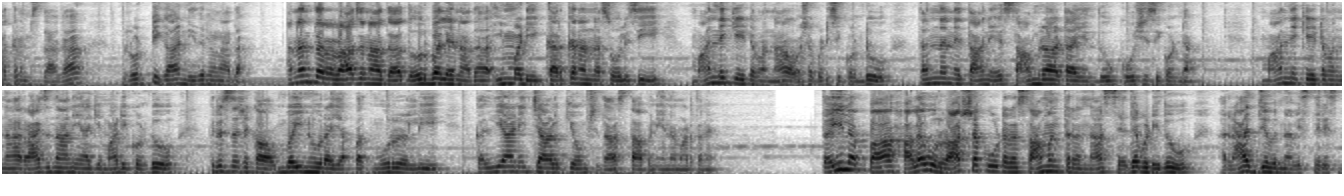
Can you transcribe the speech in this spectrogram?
ಆಕ್ರಮಿಸಿದಾಗ ರೊಟ್ಟಿಗ ನಿಧನನಾದ. ಅನಂತರ ರಾಜನಾದ ದೌರ್ಬಲ್ಯನಾದ ಇಮ್ಮಡಿ ಕರ್ಕನನ್ನು ಸೋಲಿಸಿ ಮಾನ್ಯಕೇಟವನ್ನು ವಶಪಡಿಸಿಕೊಂಡು ತನ್ನನ್ನೇ ತಾನೇ ಸಾಮ್ರಾಟ ಎಂದು ಘೋಷಿಸಿಕೊಂಡ. ಮಾನ್ಯಕೇಟವನ್ನು ರಾಜಧಾನಿಯಾಗಿ ಮಾಡಿಕೊಂಡು ಕ್ರಿಸ್ತಶಕ ಒಂಬೈನೂರ ಎಪ್ಪತ್ತ್ಮೂರರಲ್ಲಿ ಕಲ್ಯಾಣಿ ಚಾಳುಕ್ಯ ವಂಶದ ಸ್ಥಾಪನೆಯನ್ನು ಮಾಡ್ತಾನೆ. ತೈಲಪ್ಪ ಹಲವು ರಾಷ್ಟ್ರಕೂಟರ ಸಾಮಂತರನ್ನು ಸೆದೆಬಡಿದು ರಾಜ್ಯವನ್ನು ವಿಸ್ತರಿಸಿದ.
